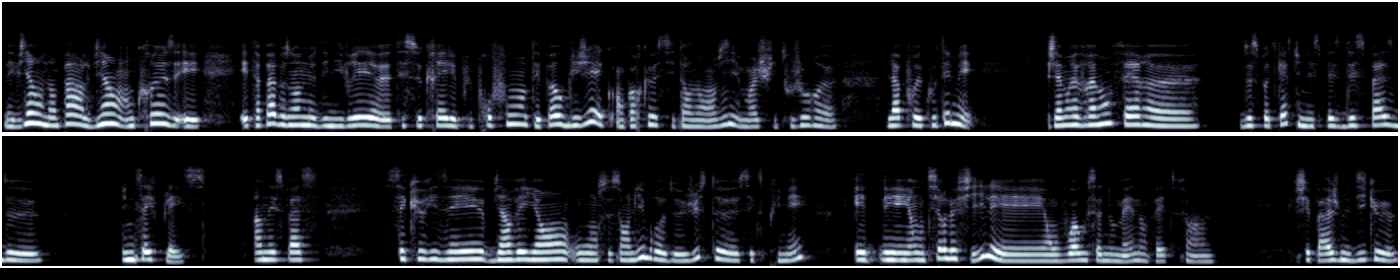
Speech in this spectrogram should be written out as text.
mais viens, on en parle, viens, on creuse et t'as pas besoin de me délivrer euh, tes secrets les plus profonds, t'es pas obligé, encore que si t'en as envie, moi je suis toujours euh, là pour écouter, mais j'aimerais vraiment faire euh, de ce podcast une espèce d'espace de une safe place, un espace sécurisé, bienveillant où on se sent libre de juste s'exprimer. Et, et on tire le fil et on voit où ça nous mène en fait. Enfin, je sais pas, je me dis que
